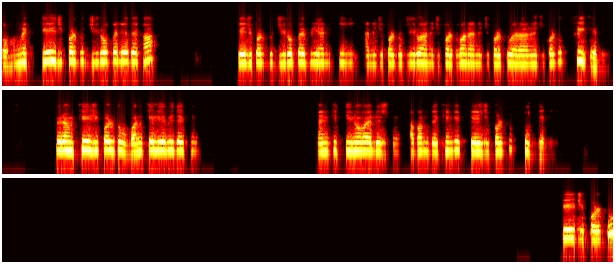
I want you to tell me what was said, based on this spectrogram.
तो हमने के इक्वल टू ज़ीरो के लिए देखा के इक्वल टू ज़ीरो पे भी एन की N is equal to zero N is equal to one N is equal to N is equal to three के लिए। फिर हम के इक्वल टू वन के लिए भी देखें। एन की तीनों वैल्यूज़ पे अब हम देखेंगे के इज़ इक्वल टू टू के लिए। के इज़ इक्वल टू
